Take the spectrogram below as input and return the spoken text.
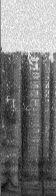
files.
